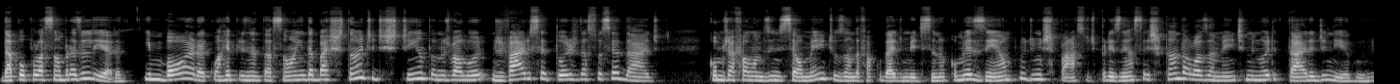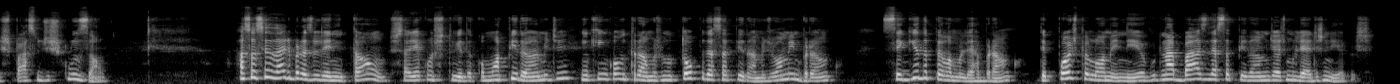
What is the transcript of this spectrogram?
da população brasileira, embora com a representação ainda bastante distinta nos, valores, nos vários setores da sociedade. Como já falamos inicialmente, usando a Faculdade de Medicina como exemplo de um espaço de presença escandalosamente minoritária de negros, um espaço de exclusão. A sociedade brasileira, então, estaria constituída como uma pirâmide em que encontramos no topo dessa pirâmide o homem branco, seguida pela mulher branca, depois pelo homem negro, na base dessa pirâmide as mulheres negras.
